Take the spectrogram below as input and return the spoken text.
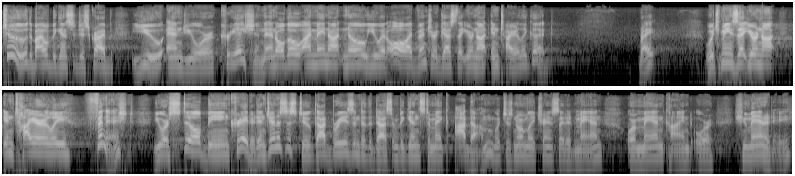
2, the Bible begins to describe you and your creation. And although I may not know you at all, I'd venture a guess that you're not entirely good. Right? Which means that you're not entirely finished. You are still being created. In Genesis 2, God breathes into the dust and begins to make Adam, which is normally translated man or mankind or humanity.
